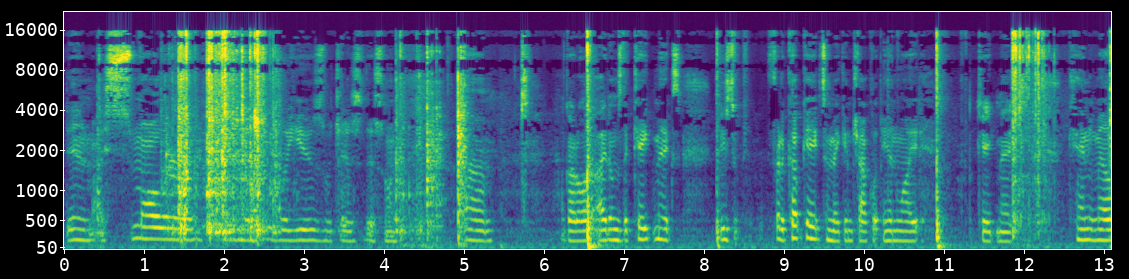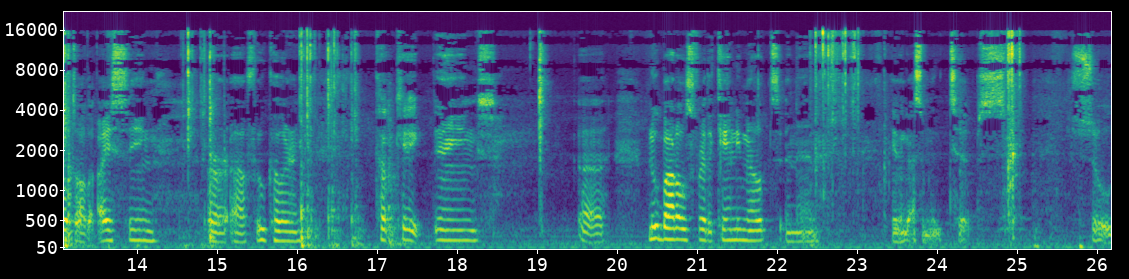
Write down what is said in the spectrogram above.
than my smaller that I usually use, which is this one. Um, I got all the items, the cake mix. These for the cupcakes, I'm making chocolate and white cake mix, candy melt, all the icing, or uh, food coloring, cupcake things, uh, new bottles for the candy melt, and then even got some new tips. So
